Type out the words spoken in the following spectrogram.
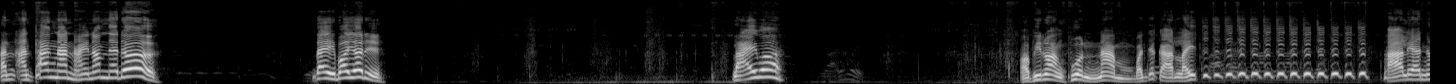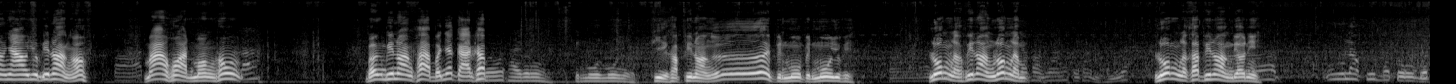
อันอันทางนั้นให้น้ำแน่เด้อได้บ่เยอะนี่หลายบ่เอาพี่น้องพ่นน้ำบรรยากาศไหลปลาเลียนยาวๆอยู่พี่น้องเอามาหอดมองเขาเบิ้งพี่น้องภาพบรรยากาศครับเป็นมูมูอยู่พี่ครับพี่น้องเอ้ยเป็นมูเป็นมูอยู่พี่ล่วงเหรอพี่น้องล่วงเหรอล่วงเหรอครับพี่น้องเดี๋ยวนี้ เราคือบ่ตรงเบิด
